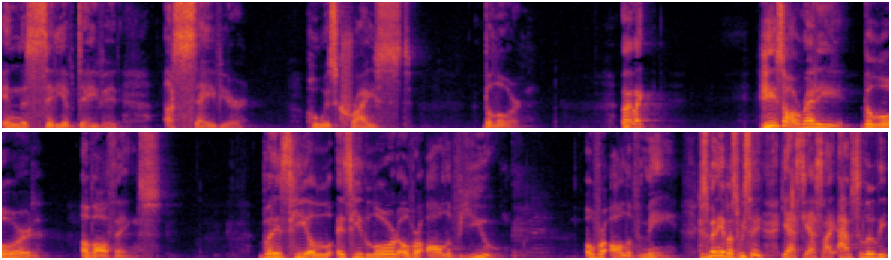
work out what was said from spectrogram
in the city of David a Savior who is Christ the Lord. Like, He's already the Lord of all things. But is he, is he Lord over all of you? Over all of me? Because many of us, we say, Yes, yes, I absolutely,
